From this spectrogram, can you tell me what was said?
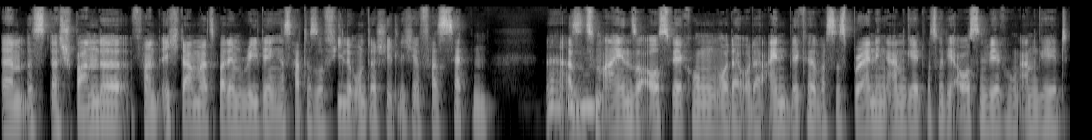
ähm, das, das Spannende fand ich damals bei dem Reading, es hatte so viele unterschiedliche Facetten. Ne? Also mhm. zum einen so Auswirkungen oder, oder Einblicke, was das Branding angeht, was so die Außenwirkung angeht,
